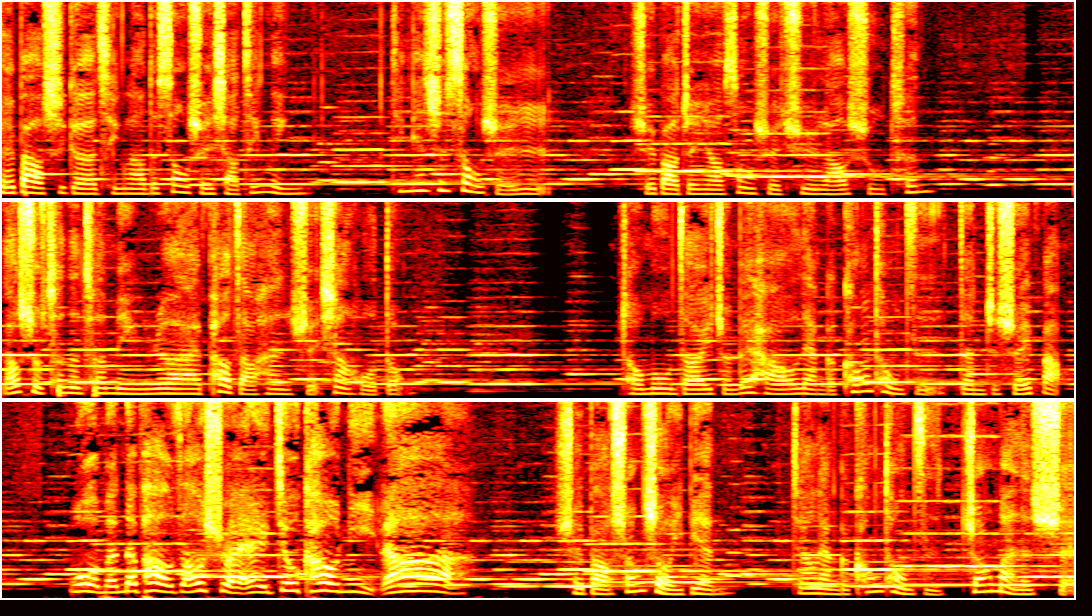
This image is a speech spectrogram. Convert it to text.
水宝是个勤劳的送水小精灵。今天是送水日，水宝正要送水去老鼠村。老鼠村的村民热爱泡澡和水上活动。头目早已准备好两个空桶子，等着水宝。我们的泡澡水就靠你啦！水宝双手一变，将两个空桶子装满了水。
